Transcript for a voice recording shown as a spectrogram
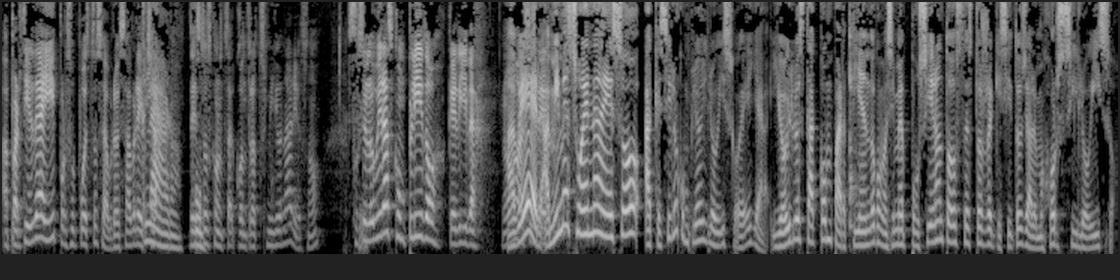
A partir de ahí, por supuesto, se abrió esa brecha Claro, de pum. estos contra- contratos millonarios, ¿no? Pues si lo hubieras cumplido, querida. ¿No? A ver, a mí me suena eso a que sí lo cumplió y lo hizo ella. Y hoy lo está compartiendo como si me pusieron todos estos requisitos y a lo mejor sí lo hizo.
